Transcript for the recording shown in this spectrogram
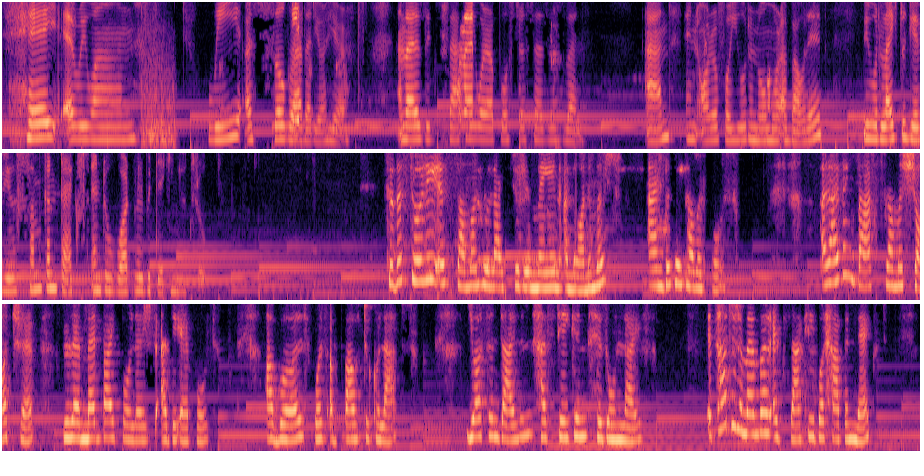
Hey everyone. We are so glad that you're here. And that is exactly what our poster says as well. And in order for you to know more about it, we would like to give you some context into what we'll be taking you through. So, the story is someone who likes to remain anonymous, and this is how it goes. Arriving back from a short trip, we were met by police at the airport. Our world was about to collapse. Your son Dylan has taken his own life. It's hard to remember exactly what happened next.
